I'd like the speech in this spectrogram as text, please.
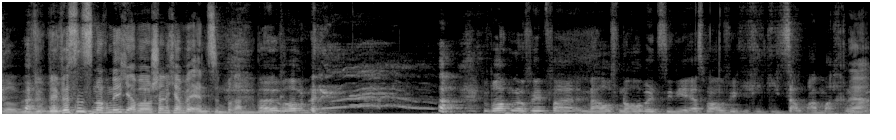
So, wir wir wissen es noch nicht, aber wahrscheinlich haben wir Ends in Aber wir Brandenburg. brauchen, wir brauchen auf jeden Fall einen Haufen Hobbits, die die erstmal auch wirklich richtig sauer machen. Ja.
